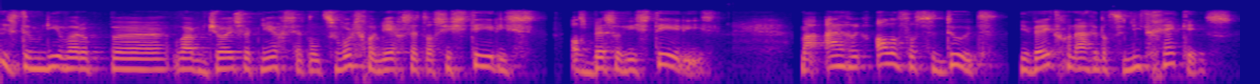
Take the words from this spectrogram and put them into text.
is de manier waarop, eh, waarop Joyce werd neergezet. Want ze wordt gewoon neergezet als hysterisch, als best wel hysterisch. Maar eigenlijk alles wat ze doet, je weet gewoon eigenlijk dat ze niet gek is.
